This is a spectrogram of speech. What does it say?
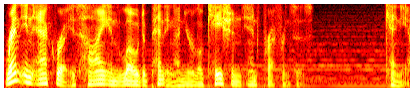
Rent in Accra is high and low depending on your location and preferences. Kenya.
